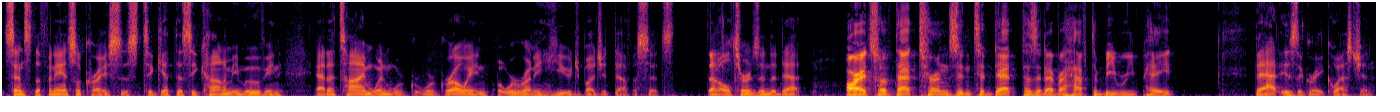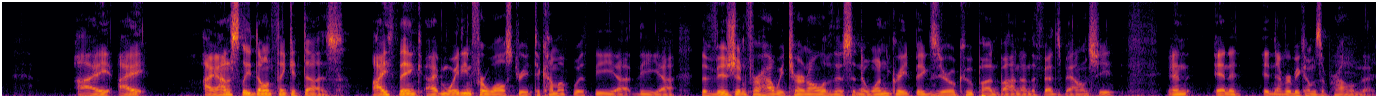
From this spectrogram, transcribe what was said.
since the financial crisis to get this economy moving at a time when we're, we're growing, but we're running huge budget deficits that all turns into debt. All right. So if that turns into debt, does it ever have to be repaid? That is a great question. I I I honestly don't think it does. I think I'm waiting for Wall Street to come up with the uh, the uh, the vision for how we turn all of this into one great big zero coupon bond on the Fed's balance sheet, and and it, it never becomes a problem then.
